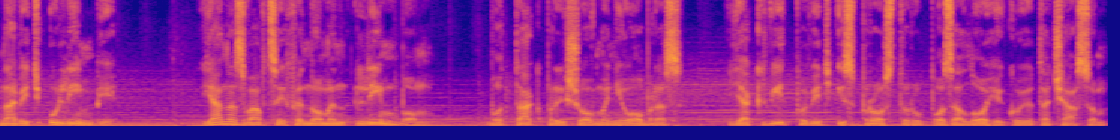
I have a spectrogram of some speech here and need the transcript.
навіть у лімбі. Я назвав цей феномен лімбом, бо так прийшов мені образ, як відповідь із простору поза логікою та часом.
